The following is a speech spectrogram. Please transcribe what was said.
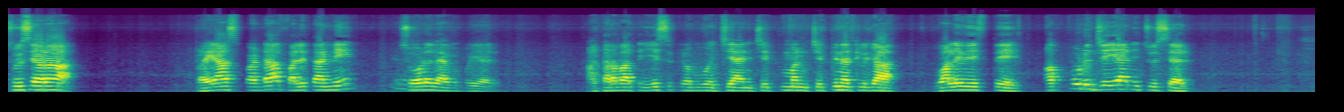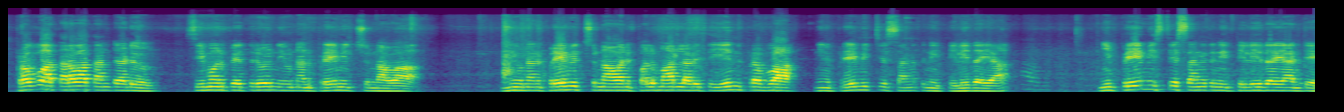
చూసారా ప్రయాసపడ్డా ఫలితాన్ని చూడలేకపోయారు. ఆ తర్వాత యేసు ప్రభు వచ్చి ఆయన చెప్పమని చెప్పినట్లుగా వల వేస్తే అప్పుడు జయాన్ని చూశారు. ప్రభు ఆ తర్వాత అంటాడు సీమోన్ పేతురు నీవు నన్ను ప్రేమించున్నావా? నీవు నన్ను ప్రేమించున్నావా అని పలుమార్లు అడిగితే ఏంది ప్రభువా నేను ప్రేమించే సంగతి నీకు తెలియదయ్యా నీ ప్రేమిస్తే సంగతి నీకు తెలియదయా అంటే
